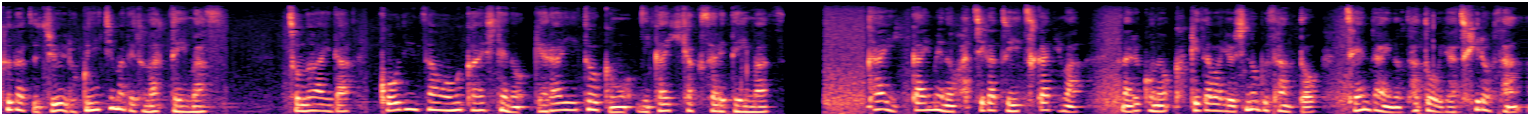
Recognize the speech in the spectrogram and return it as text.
9月16日までとなっています。その間公人さんをお迎えしてのギャラリートークも2回企画されています。第1回目の8月5日には鳴子の柿沢義信さんと仙台の佐藤康弘さん。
